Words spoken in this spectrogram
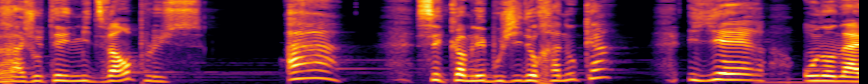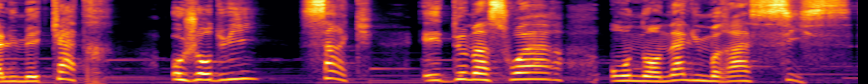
Rajouter une mitzvah en plus. Ah, c'est comme les bougies de Hanouka. Hier, on en a allumé quatre. Aujourd'hui, cinq. Et demain soir, on en allumera six.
